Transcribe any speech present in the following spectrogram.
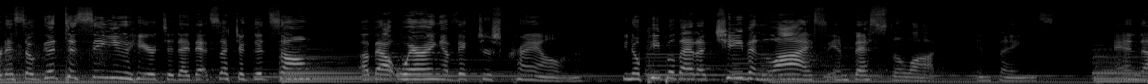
Lord. It's so good to see you here today. That's such a good song about wearing a victor's crown. You know, people that achieve in life invest a lot in things. And uh,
